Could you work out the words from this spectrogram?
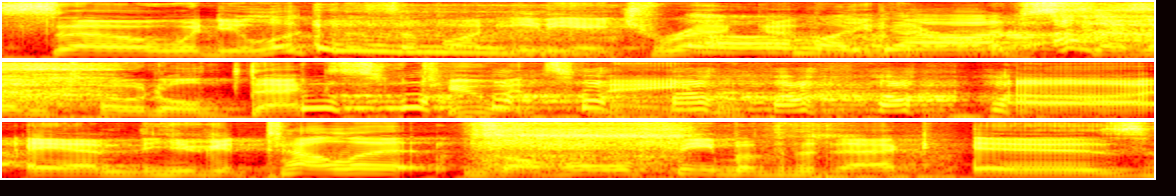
So when you look this up on EDHREC, Oh I believe there are seven total decks to its name, uh, and you could tell it. The whole theme of the deck is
